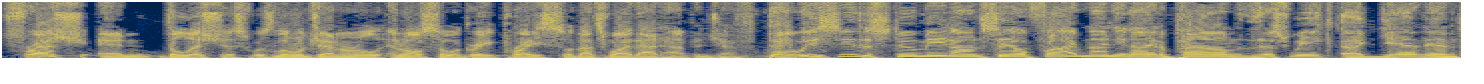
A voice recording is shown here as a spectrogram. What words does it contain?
fresh and delicious was Little General and also a great price. So that's why that happened, Jeff. Well, we see the stew meat on sale, five ninety nine a pound this week again, and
